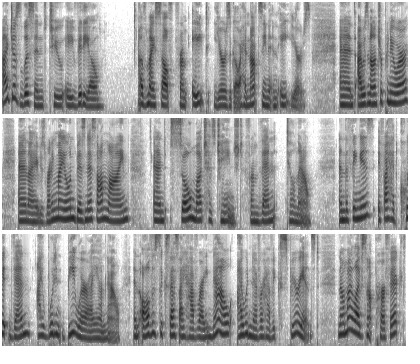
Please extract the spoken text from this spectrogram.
I just listened to a video of myself from eight years ago. I had not seen it in eight years. And I was an entrepreneur and I was running my own business online. And so much has changed from then till now. And the thing is, if I had quit then, I wouldn't be where I am now and all the success I have right now, I would never have experienced. Now, my life's not perfect.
